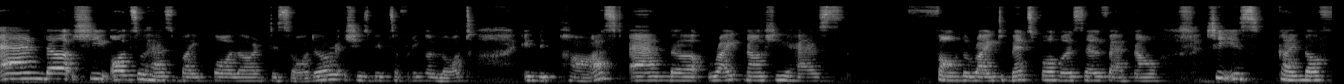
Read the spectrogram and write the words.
and uh, she also has bipolar disorder. She's been suffering a lot in the past, and uh, right now she has found the right match for herself, and now she is kind of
